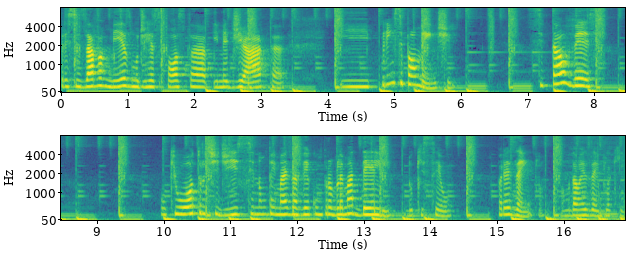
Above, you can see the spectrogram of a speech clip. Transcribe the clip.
precisava mesmo de resposta imediata e principalmente se talvez que o outro te disse não tem mais a ver com o problema dele do que seu. Por exemplo, vamos dar um exemplo aqui.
